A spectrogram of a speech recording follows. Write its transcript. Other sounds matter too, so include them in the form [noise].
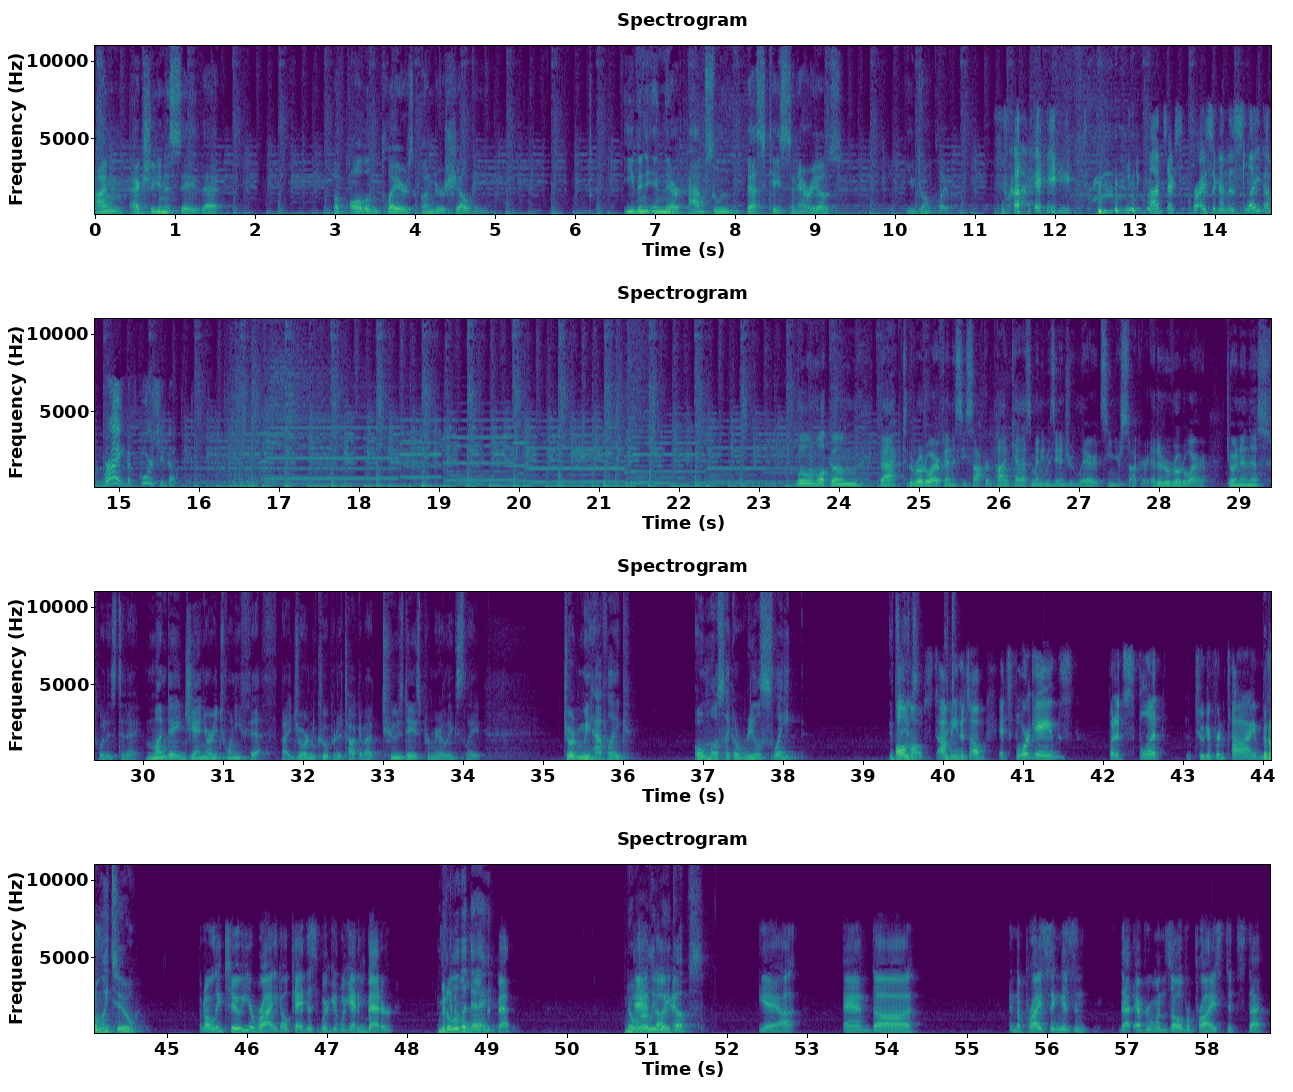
I'm actually going to say that of all of the players under Shelvey, even in their absolute best case scenarios, you don't play them. [laughs] Right. With the context of pricing on this slate, I'm right. Of course you don't. Hello and welcome back to the RotoWire Fantasy Soccer Podcast. My name is Andrew Laird, Senior Soccer Editor of RotoWire. Joining us, what is today? Monday, January 25th, by Jordan Cooper to talk about Tuesday's Premier League slate. Jordan, we have like almost like a real slate. It's, almost. It's, I mean, it's all it's four games, but it's split two different times. But only two. But only two. You're right. Okay, this we're we're getting better. Middle getting of the day. better. No and, early uh, wake ups. Yeah, and uh, and the pricing isn't that everyone's overpriced. It's that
